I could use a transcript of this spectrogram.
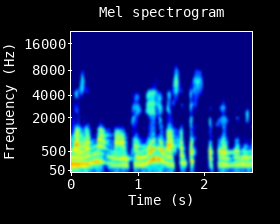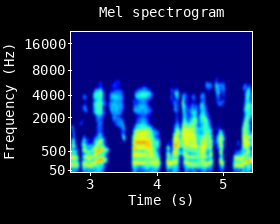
Hva sa Mm. mamma om penger? Hva sa besteforeldrene mine om penger? Hva, hva er det jeg har tatt med meg?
